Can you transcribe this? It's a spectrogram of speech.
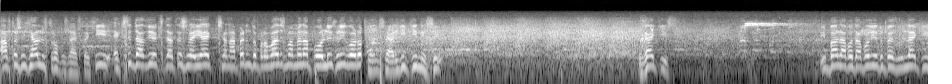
Αυτός έχει άλλους τρόπους να ευστοχεί. 62-64 η ΑΕΚ ξαναπαίρνει το προβάδισμα με ένα πολύ γρήγορο. Σε αργή κίνηση. Γάκης. Η μπάλα από τα πόδια του Πεδουλάκη.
